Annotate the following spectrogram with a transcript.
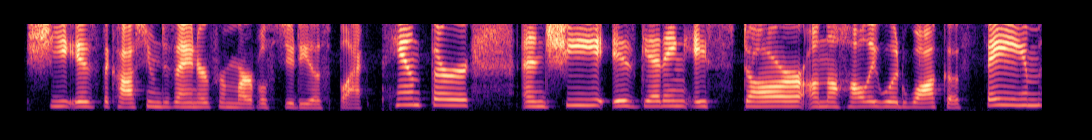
She is the costume designer for Marvel Studios Black Panther, and she is getting a star on the Hollywood Walk of Fame.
